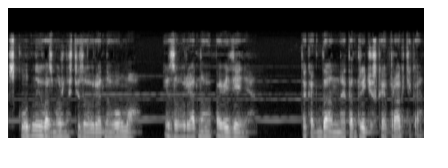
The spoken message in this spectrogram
скудные возможности заурядного ума и заурядного поведения, так как данная тантрическая практика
